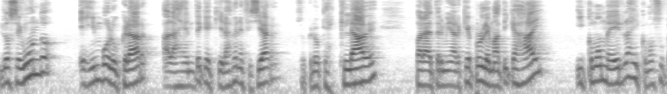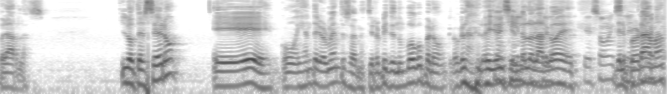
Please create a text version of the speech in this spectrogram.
Lo segundo es involucrar a la gente que quieras beneficiar. Eso creo que es clave para determinar qué problemáticas hay y cómo medirlas y cómo superarlas. Lo tercero eh, como dije anteriormente, o sea, me estoy repitiendo un poco, pero creo que lo, he ido diciendo a lo largo de, del programa.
